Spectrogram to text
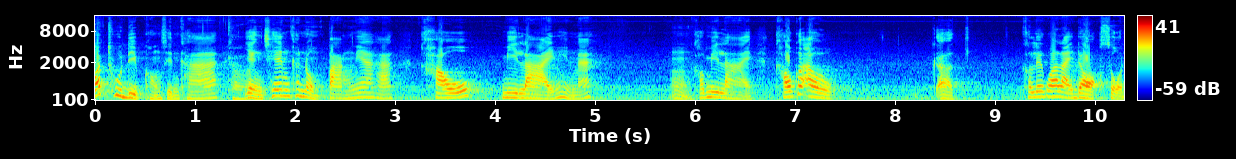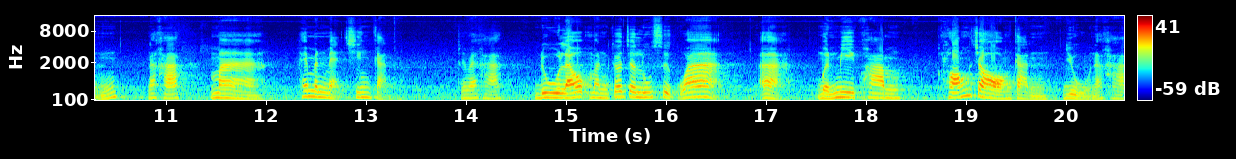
วัตถุดิบของสินค้า ครับอย่างเช่นขนมปังเนี่ยค่ะเขามีลายนี่เห็นไหมอืมเขามีลายเขาก็เอาเอ่อเขาเรียกว่าลายดอกสนนะคะ มาให้มันแมทชิ่งกันใช่ไหมคะดูแล้วมันก็จะรู้สึกว่าอะเหมือนมีความ คล้องจองกันอยู่นะคะ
